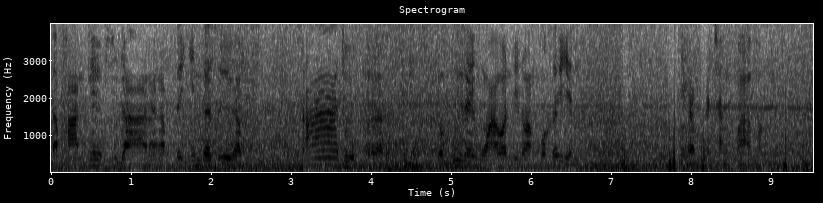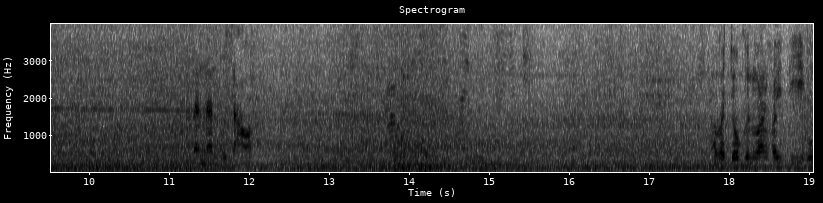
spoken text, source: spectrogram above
สะพานเทพสุดานะครับได้ยินแต่ซื้อครับสาธุเออหลวงพ่อใส่หัวก่อนพี่น้องบ่เคยเห็นนี่ครับกระชังปลาฝั่งนี้นั่นนั่นผู้สาวเอากระจกขึ้นก่อนคอยตีกู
